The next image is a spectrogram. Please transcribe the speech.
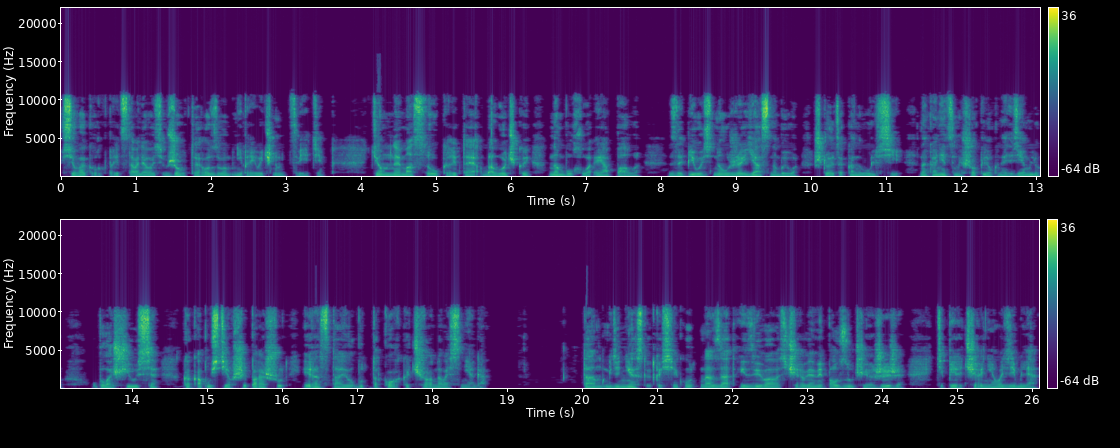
все вокруг представлялось в желто-розовом непривычном цвете. Темная масса, укрытая оболочкой, набухла и опала. Забилась, но уже ясно было, что это конвульсии. Наконец мешок лег на землю, уплощился, как опустевший парашют, и растаял, будто корка черного снега. Там, где несколько секунд назад извивалась червями ползучая жижа, теперь чернела земля,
